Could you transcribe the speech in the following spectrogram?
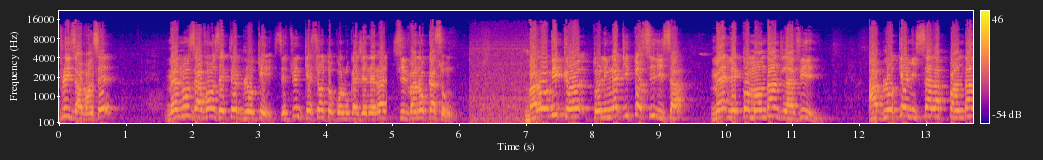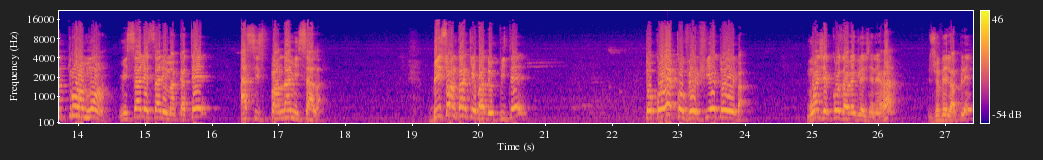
plus avancé Mais nous avons été bloqués. C'est une question tokoluka général Silvano Kasong. Balobi que tolingaki tosilisa, mais le commandant de la ville a bloqué misala pendant trois mois. Misala esalemaka te, a suspenda misala. Biso en tant que badepute, tokoya koverifier toyeba. Moi je cause avec le général, je vais l'appeler.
